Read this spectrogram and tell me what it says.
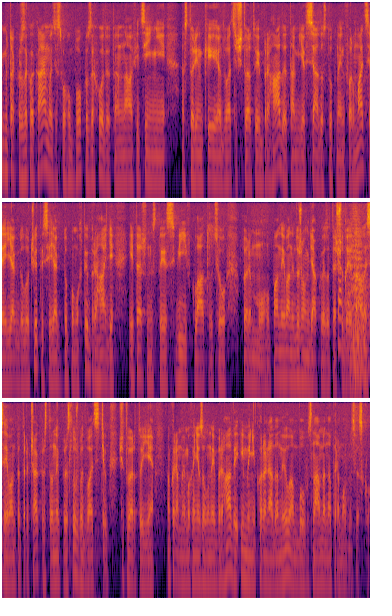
І ми також закликаємо зі свого боку заходити на офіційні сторінки 24-ї бригади. Там є вся доступна інформація, як долучитися, як допомогти бригаді, і теж внести свій вклад у цю перемогу. Пане Іване, дуже вам дякую за те, що Дякую. доєдналися. Іван Петричак, представник прес-служби 24-ї окремої механізованої бригади імені короля Данила, був з нами на прямому зв'язку.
